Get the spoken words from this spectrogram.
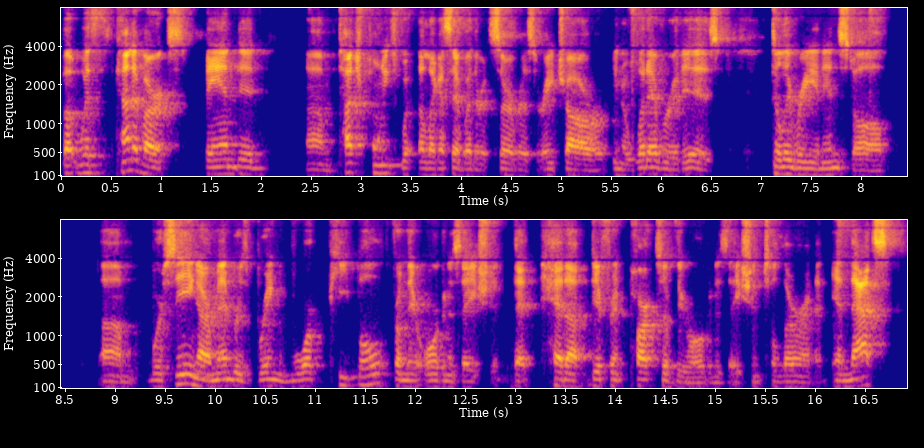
but with kind of our expanded um, touch points, like I said, whether it's service or HR or you know whatever it is, delivery and install. Um, we're seeing our members bring more people from their organization that head up different parts of their organization to learn, and, and that's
